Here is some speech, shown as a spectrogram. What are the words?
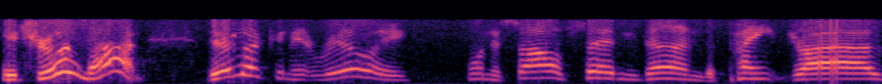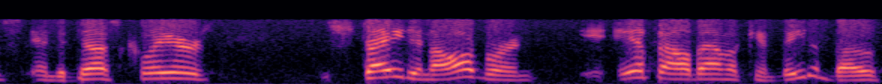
It's really not. They're looking at really when it's all said and done, the paint dries and the dust clears. State and Auburn, if Alabama can beat them both,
